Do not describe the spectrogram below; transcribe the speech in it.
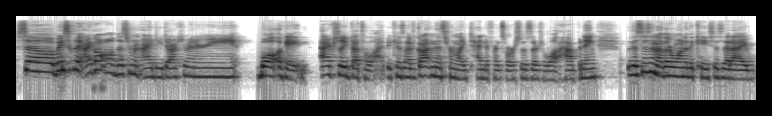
So basically, I got all this from an ID documentary. Well, okay, actually, that's a lie because I've gotten this from like 10 different sources. There's a lot happening. This is another one of the cases that I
